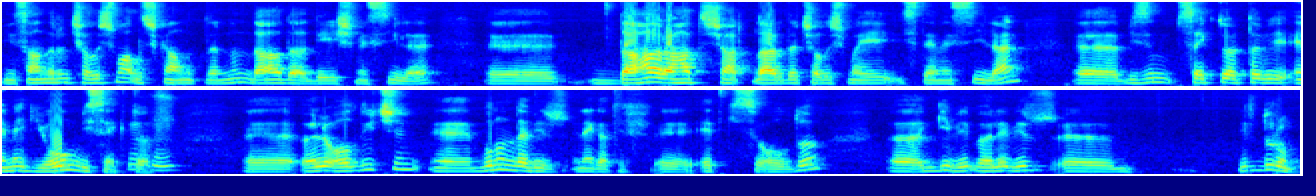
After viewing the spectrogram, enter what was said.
insanların çalışma alışkanlıklarının daha da değişmesiyle daha rahat şartlarda çalışmayı istemesiyle e, bizim sektör tabii emek yoğun bir sektör. Hı hı. Ee, öyle olduğu için e, bunun da bir negatif e, etkisi oldu e, gibi böyle bir e, bir durum.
